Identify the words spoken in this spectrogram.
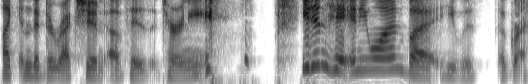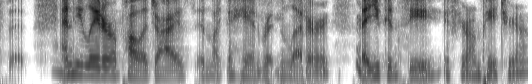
like in the direction of his attorney. he didn't hit anyone, but he was aggressive. And he mm-hmm. later apologized in like a handwritten letter that you can see if you're on Patreon.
